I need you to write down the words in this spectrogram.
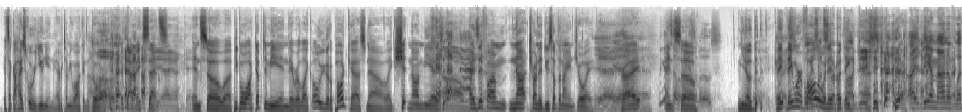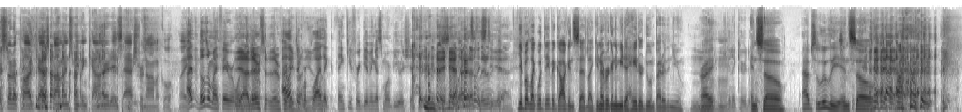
it's like a high school reunion every time you walk in the door, Oh, okay. if that makes sense. Yeah, yeah, okay. And so uh, people walked up to me and they were like, "Oh, you got a podcast now?" Like shitting on me as Oh, my as if I'm not trying to do something I enjoy. Yeah, Yeah. Right? yeah. We got, And some, we so- got some of those. You know, th- they, they weren't boys, following it, but they. Yeah. I, the amount of "Let's start a podcast" comments we've encountered is astronomical. Like, I, those are my favorite ones. Yeah, they're s- they're I pretty like to reply though. like, "Thank you for giving us more viewership." yeah, like, that's something literally- stupid. yeah. Yeah, but like what David Goggins said, like you're never going to meet a hater doing better than you, Mhm. right? Who's gonna carry the And boat? so, absolutely. And so, I,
